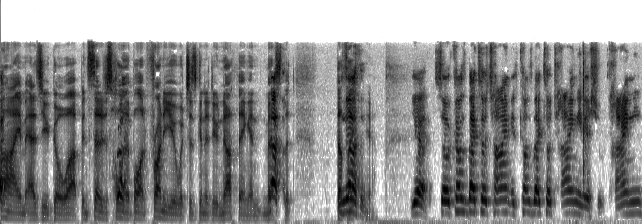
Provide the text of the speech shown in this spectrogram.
time right. as you go up instead of just holding right. the ball in front of you, which is going to do nothing and mess nothing. the. That's nothing. Like, yeah. Yeah. So it comes back to a time. It comes back to a timing issue. Timing,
